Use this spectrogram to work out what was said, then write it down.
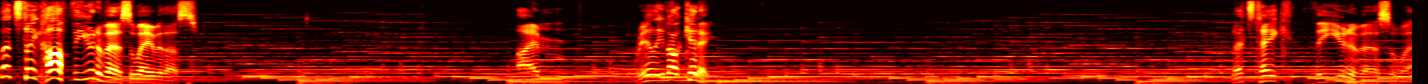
Let's take half the universe away with us. I'm really not kidding. Let's take the universe away.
